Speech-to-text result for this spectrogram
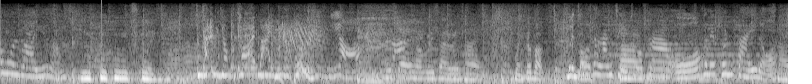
อบโวยวายอย่างนี้เหรอไม่ใช่ใช่ชอบโวยวายอย่างนี้เหรอไม่ใช่ครับไม่ใช่ไม่ใช่ เหมือนก็แบบ เหมือนโชว์พลังเสียงโชว์พาวใช่อ๋อเขาเรียกพ่นไฟเหรอ ใช่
